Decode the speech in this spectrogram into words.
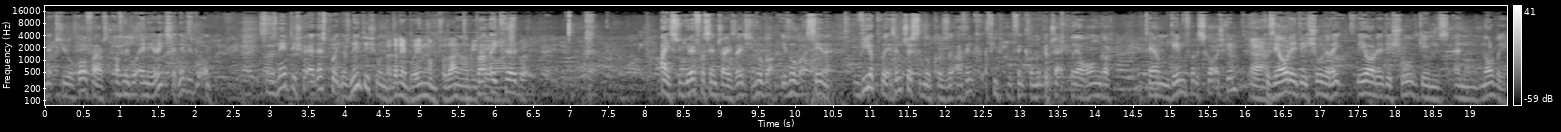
next Euro qualifiers haven't got any rights yet. Nobody's got them. So there's nobody at this point. There's nobody showing I them. don't blame them for that, No, to be but like the- Aye, so UEFA centralised rights. You've not got you've not got a say in it. Viaplay, it's interesting though because I think a few people think they'll maybe try to play a longer term game for the Scottish game because they already show the right. They already showed games in Norway,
